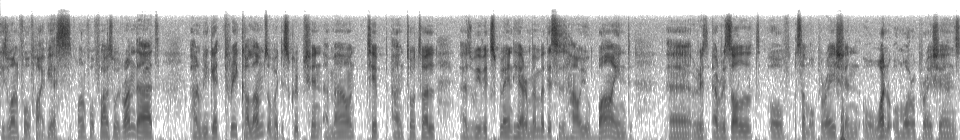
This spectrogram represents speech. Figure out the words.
is 145 yes 145 so we'll run that and we get three columns of a description amount tip and total as we've explained here remember this is how you bind uh, res a result of some operation or one or more operations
